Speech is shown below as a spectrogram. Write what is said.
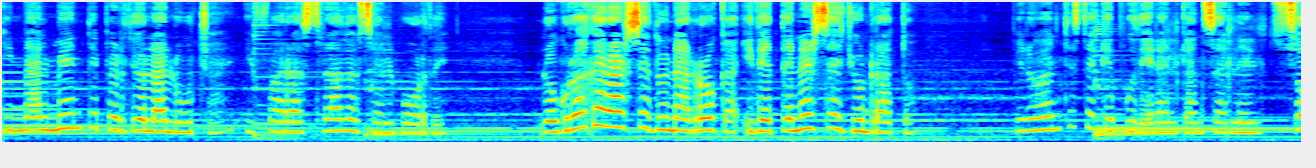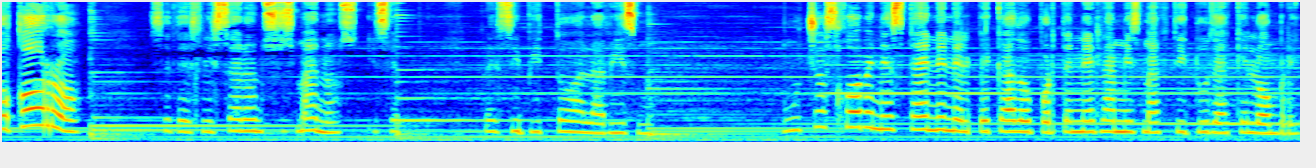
Finalmente perdió la lucha y fue arrastrado hacia el borde. Logró agarrarse de una roca y detenerse allí un rato, pero antes de que pudiera alcanzarle el ¡Socorro! se deslizaron sus manos y se precipitó al abismo. Muchos jóvenes caen en el pecado por tener la misma actitud de aquel hombre.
